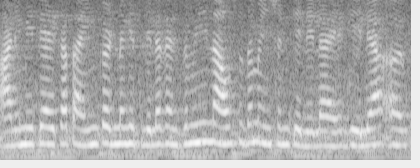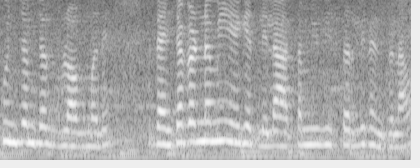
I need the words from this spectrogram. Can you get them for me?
आणि मी त्या एका ताईंकडनं घेतलेल्या त्यांचं मी नावसुद्धा मेन्शन केलेलं आहे गेल्या कुंचमच्याच ब्लॉगमध्ये त्यांच्याकडनं मी हे घेतलेलं आता मी विसरली त्यांचं नाव.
